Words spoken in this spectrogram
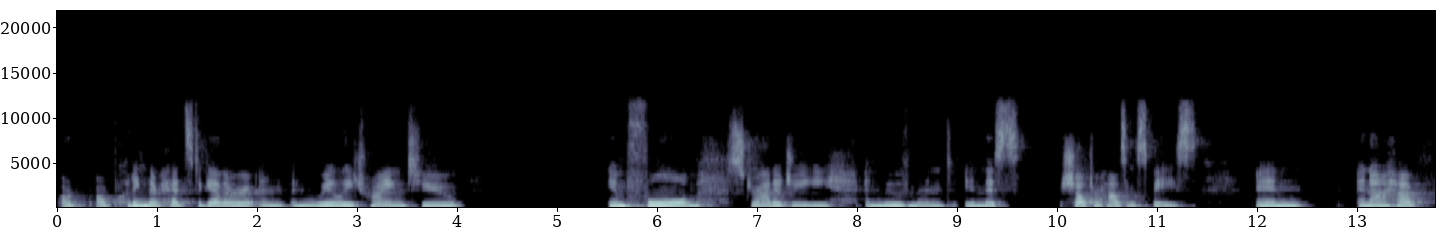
are are putting their heads together and and really trying to inform strategy and movement in this shelter housing space. And and i have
